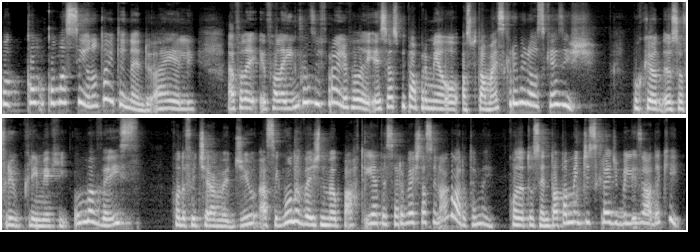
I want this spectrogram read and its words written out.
Como, como assim? Eu não tô entendendo. Aí ele. Aí eu falei, eu falei, inclusive pra ele, eu falei, esse hospital pra mim é o hospital mais criminoso que existe. Porque eu, eu sofri o crime aqui uma vez, quando eu fui tirar meu DIU, a segunda vez no meu parto, e a terceira vez tá sendo agora também. Quando eu tô sendo totalmente descredibilizada aqui.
